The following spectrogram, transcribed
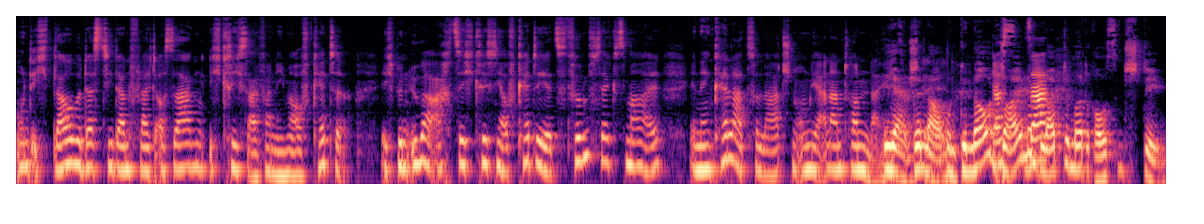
und ich glaube, dass die dann vielleicht auch sagen, ich kriege es einfach nicht mehr auf Kette. Ich bin über 80, kriege es nicht auf Kette, jetzt fünf, sechs Mal in den Keller zu latschen, um die anderen Tonnen dahin ja, zu Ja, genau. Und genau das deine bleibt immer draußen stehen.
